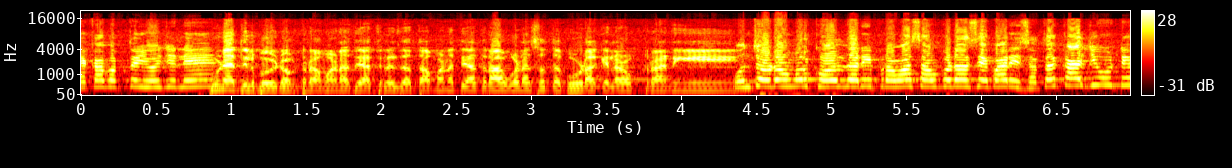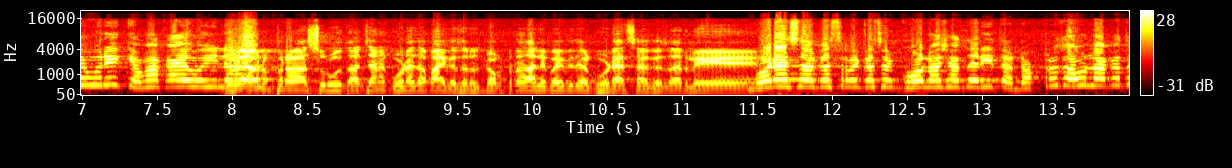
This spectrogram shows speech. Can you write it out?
एका भक्त योजले पुण्यातील भोई डॉक्टर म्हणत यात्रेला जाता म्हणत यात्रा अवघड असत घोडा केला डॉक्टरांनी. उंच डोंगर खोलदारी प्रवास अवघड असे बारी सतत काळजी उठे उरी केव्हा काय होईल? घोड्यावरून प्रवास सुरू होता अचानक घोड्याचा पाय घसरत डॉक्टर आले पाहिजे तर घोड्यात घसरले. घोड्यासह घसरत घसरत खोल अशा दरी तर डॉक्टर जाऊ लागत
